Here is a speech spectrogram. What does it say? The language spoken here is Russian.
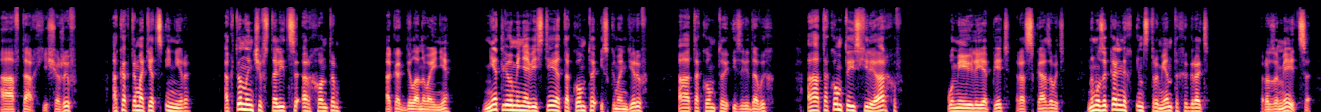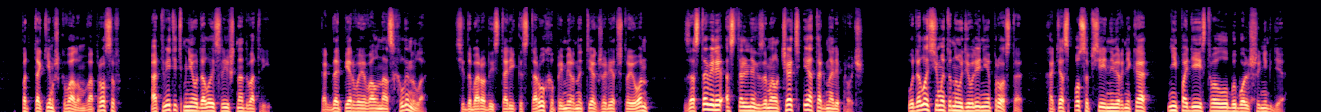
А Автарх еще жив? А как там отец Инира? А кто нынче в столице Архонтом? А как дела на войне? Нет ли у меня вестей о таком-то из командиров, а о таком-то из рядовых, а о таком-то из хилиархов? Умею ли я петь, рассказывать, на музыкальных инструментах играть? Разумеется, под таким шквалом вопросов ответить мне удалось лишь на два-три. Когда первая волна схлынула, седобородый старик и старуха, примерно тех же лет, что и он, заставили остальных замолчать и отогнали прочь. Удалось им это на удивление просто, хотя способ сей наверняка не подействовал бы больше нигде.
